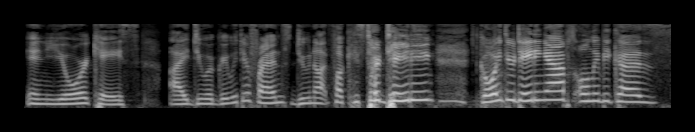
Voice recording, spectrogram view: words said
in your case, I do agree with your friends. Do not fucking start dating, going through dating apps only because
